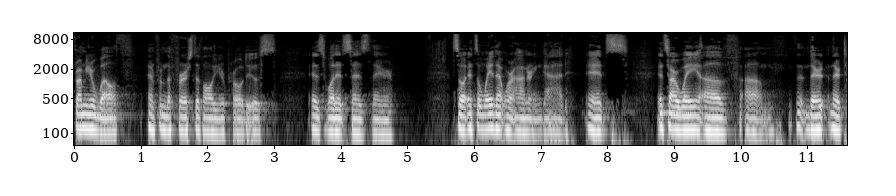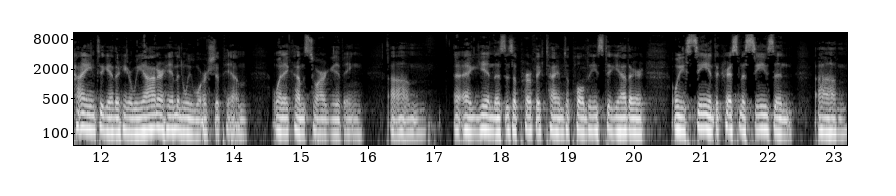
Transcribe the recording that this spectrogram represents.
from your wealth and from the first of all your produce is what it says there. So it's a way that we're honoring God. It's it's our way of um, they're they're tying together here. We honor Him and we worship Him when it comes to our giving. Um, again, this is a perfect time to pull these together. We see in the Christmas season um,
